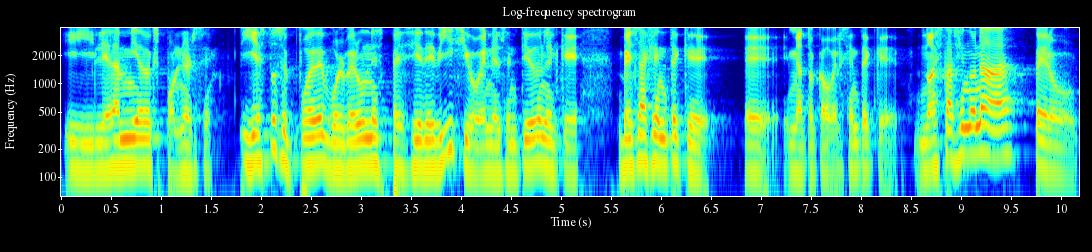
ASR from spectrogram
Y le da miedo exponerse. Y esto se puede volver una especie de vicio, en el sentido en el que ves a gente que, eh, me ha tocado ver gente que no está haciendo nada, pero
